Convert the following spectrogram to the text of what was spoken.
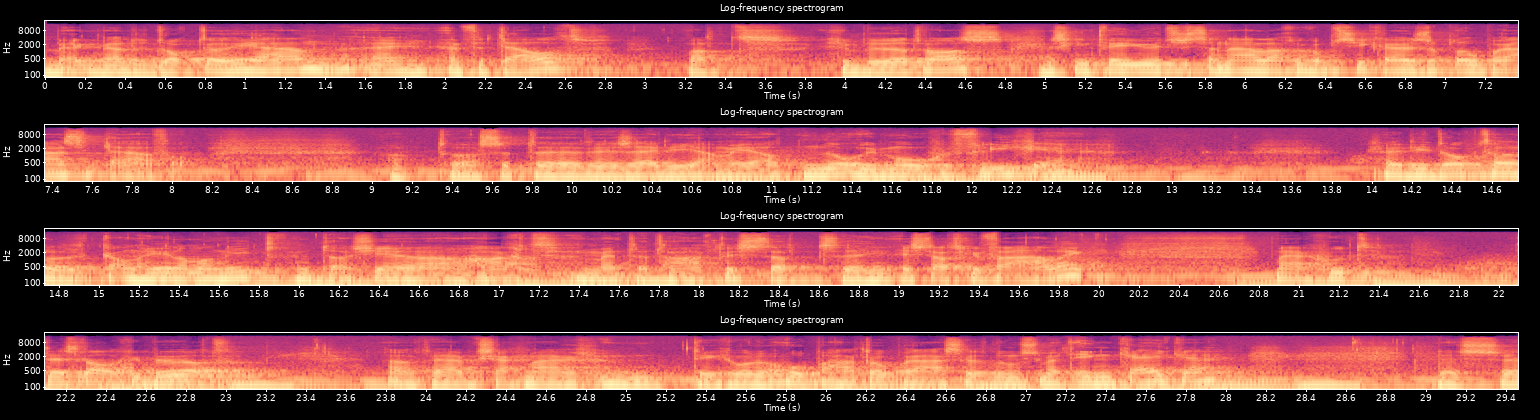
ben ik naar de dokter gegaan eh, en verteld wat gebeurd was. Misschien twee uurtjes daarna lag ik op het ziekenhuis op de operatietafel. toen was het, uh, zeiden ja, maar je had nooit mogen vliegen. Zei die dokter, dat kan helemaal niet. Want als je hart met het hart is, dat, uh, is dat gevaarlijk. Maar ja, goed, het is wel gebeurd. Nou, toen heb ik zeg maar tegenwoordig open hartoperatie, dat doen ze met inkijken. Dus uh,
